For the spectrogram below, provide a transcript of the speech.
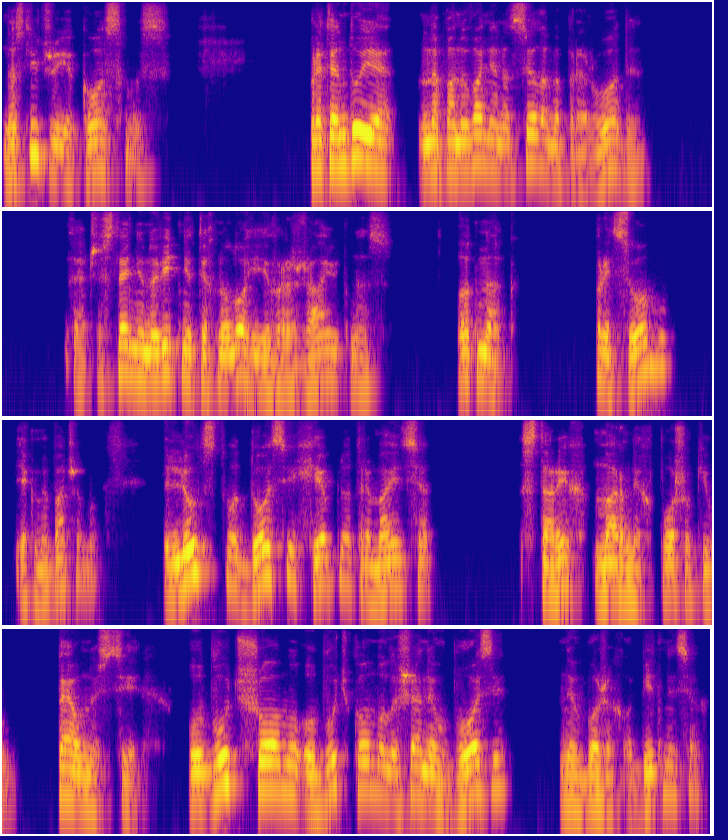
досліджує космос, претендує на панування над силами природи, е, численні новітні технології вражають нас. Однак при цьому, як ми бачимо, людство досі хибно тримається старих марних пошуків певності у будь-чому, у будь-кому лише не в Бозі, не в Божих обітницях,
